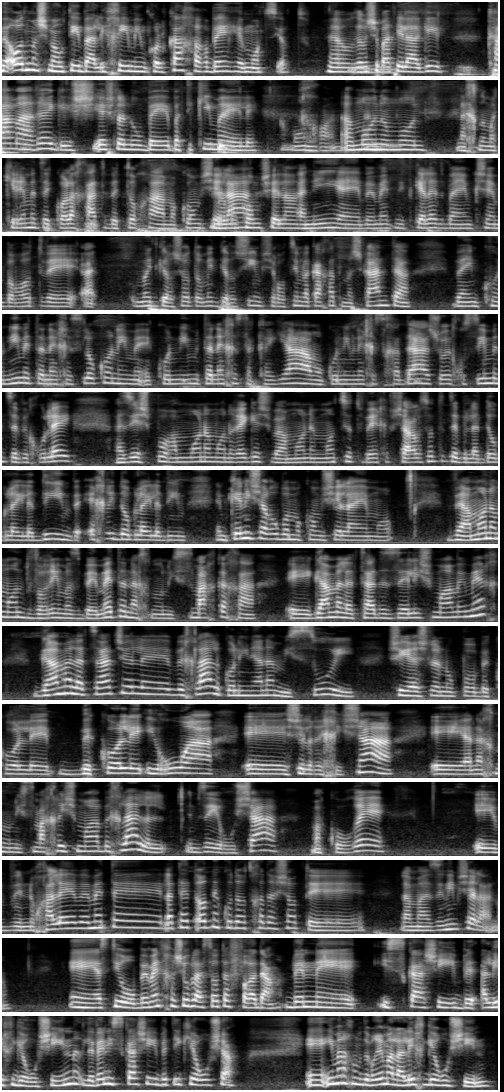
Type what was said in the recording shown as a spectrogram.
מאוד משמעותי בהליכים עם כל כך הרבה אמוציות. זה מה שבאתי להגיד, כמה רגש יש לנו בתיקים האלה. המון. נכון. המון המון. אנחנו מכירים את זה כל אחת בתוך המקום שלה. המקום שלה. אני uh, באמת נתקלת בהם כשהן באות או מתגרשות או מתגרשים שרוצים לקחת משכנתה והאם קונים את הנכס, לא קונים, קונים את הנכס הקיים או קונים נכס חדש או איך עושים את זה וכולי, אז יש פה המון המון רגש והמון אמוציות ואיך אפשר לעשות את זה ולדאוג לילדים ואיך לדאוג לילדים, הם כן יישארו במקום שלהם או... והמון המון דברים, אז באמת אנחנו נשמח ככה אה, גם על הצד הזה לשמוע ממך, גם על הצד של אה, בכלל כל עניין המיסוי. שיש לנו פה בכל, אה, בכל אירוע אה, של רכישה. אה, אנחנו נשמח לשמוע בכלל על אם זה ירושה, מה קורה, ונוכל באמת לתת עוד נקודות חדשות למאזינים שלנו. אז תראו, באמת חשוב לעשות הפרדה בין עסקה שהיא בהליך גירושין לבין עסקה שהיא בתיק ירושה. אם אנחנו מדברים על הליך גירושין,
